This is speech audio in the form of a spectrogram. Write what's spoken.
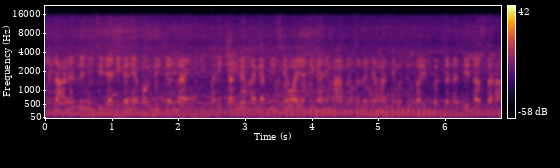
त्याचा आनंद निश्चित या ठिकाणी या फाउंडेशनला आहे. आणि चांगल्या प्रकारची सेवा या ठिकाणी महाप्रसादाच्या माध्यमातून भाविक भक्तांना देत असताना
